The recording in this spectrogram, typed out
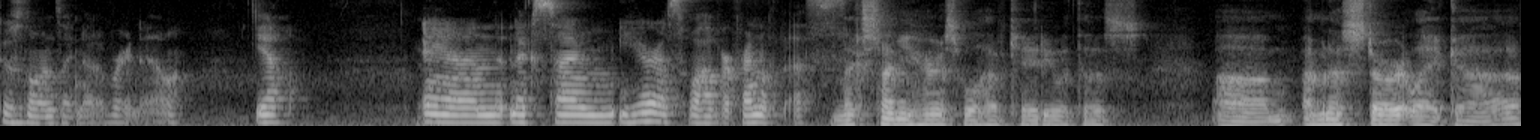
Those are the ones I know of right now. Yeah. And next time you hear us, we'll have our friend with us. next time you hear us, we'll have Katie with us. Um, I'm gonna start like uh,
